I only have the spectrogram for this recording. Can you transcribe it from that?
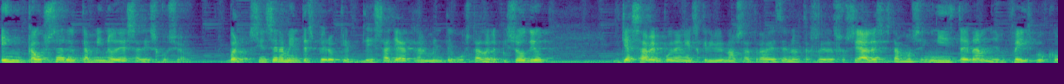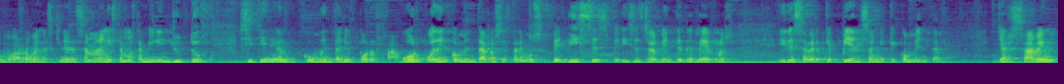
encauzar el camino de esa discusión. Bueno, sinceramente espero que les haya realmente gustado el episodio. Ya saben, pueden escribirnos a través de nuestras redes sociales. Estamos en Instagram, en Facebook como arroba en la esquina de Samán. Estamos también en YouTube. Si tienen algún comentario, por favor, pueden comentarlos. Estaremos felices, felices realmente de leerlos y de saber qué piensan y qué comentan. Ya saben,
